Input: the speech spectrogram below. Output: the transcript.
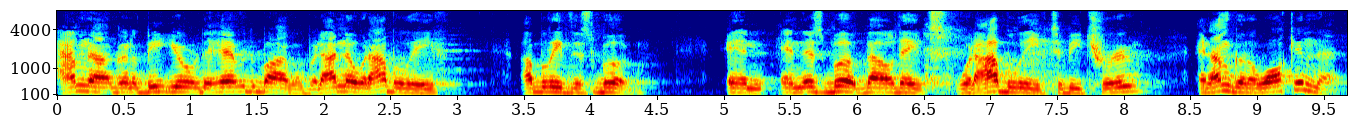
I'm not going to beat you over the head with the Bible, but I know what I believe. I believe this book. And, and this book validates what I believe to be true, and I'm going to walk in that.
